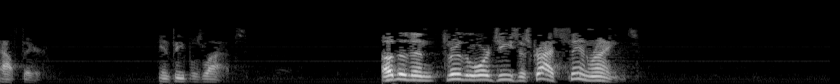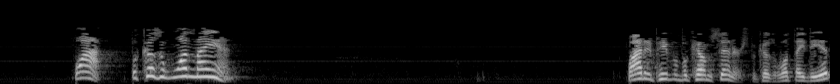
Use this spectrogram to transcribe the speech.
out there in people's lives. Other than through the Lord Jesus Christ, sin reigns. Why? Because of one man. Why did people become sinners? Because of what they did?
